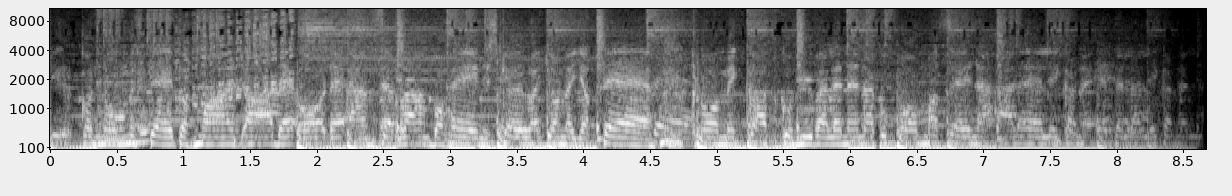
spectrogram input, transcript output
Kirkko nummi state of mind ADOD, MC, Rambo Heinis köyhä Jone ja T. Kroomin katku hyvällinen kun pomma seinä älee Likainen etelä likainen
